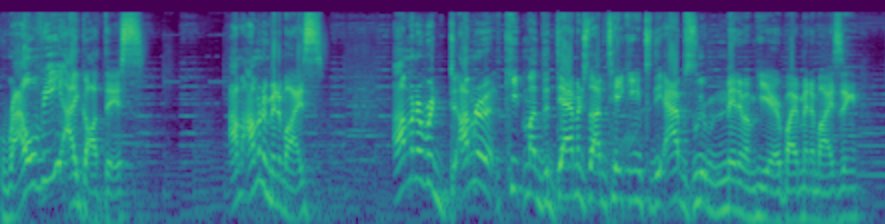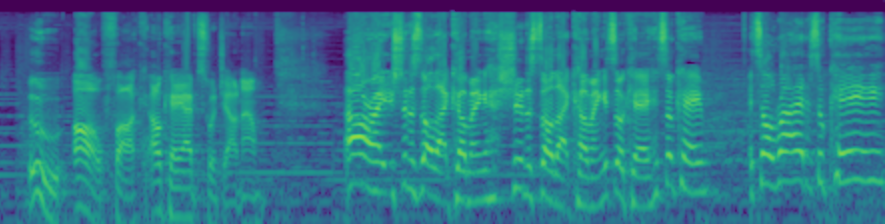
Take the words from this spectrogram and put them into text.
Growlithe, I got this. I'm, I'm gonna minimize. I'm gonna I'm gonna keep my, the damage that I'm taking to the absolute minimum here by minimizing. Ooh, oh fuck. Okay, I have to switch out now. All right, you should have saw that coming. Should have saw that coming. It's okay. It's okay. It's all right. It's okay.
